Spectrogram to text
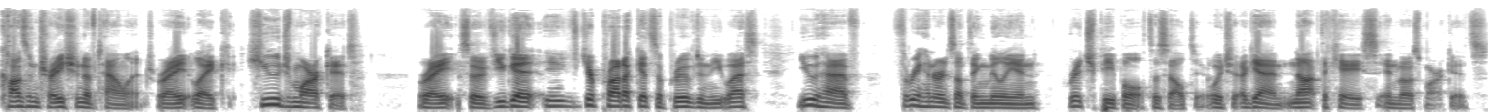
Concentration of talent, right? Like huge market, right? So if you get if your product gets approved in the US, you have 300 something million rich people to sell to, which again, not the case in most markets.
